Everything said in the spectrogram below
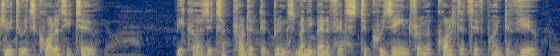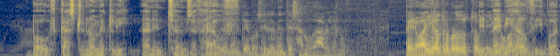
due to its quality too, because it's a product that brings many benefits to cuisine from a qualitative point of view, both gastronomically and in terms of health. Posiblemente, posiblemente saludable, ¿no? Pero hay otro producto que It may be healthy, but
